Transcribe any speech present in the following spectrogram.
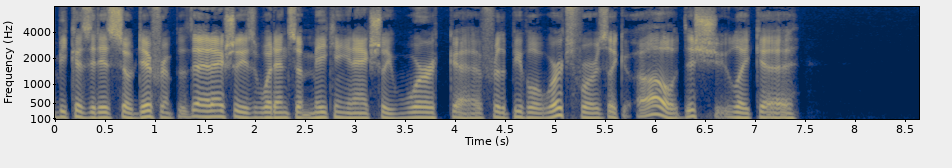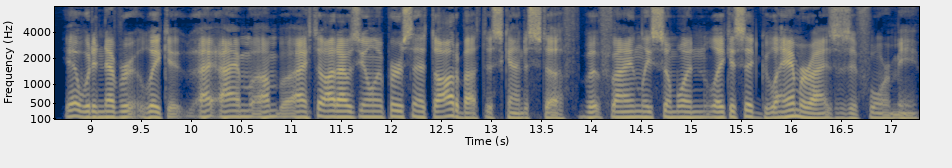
because it is so different. But that actually is what ends up making it actually work uh, for the people it works for. Is like, oh, this, sh- like, uh, yeah, would have never like I, I'm, I'm I thought I was the only person that thought about this kind of stuff, but finally someone, like I said, glamorizes it for me.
